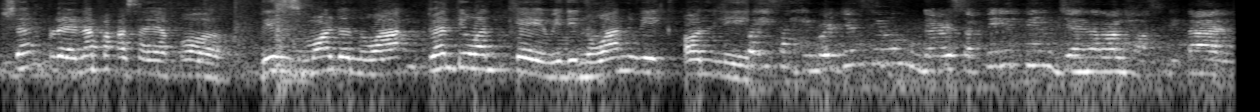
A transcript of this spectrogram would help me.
syempre, napakasaya ko. This is more than one, 21K within one week only. Ako isang emergency room nurse sa Philippine General Hospital.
